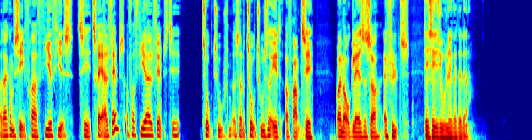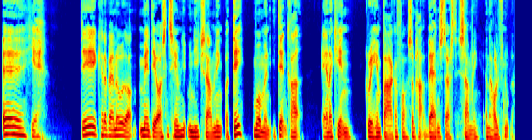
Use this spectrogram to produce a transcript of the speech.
Og der kan man se fra 84 til 93, og fra 94 til 2000, og så er der 2001 og frem til, hvornår glasset så er fyldt. Det er sindssygt ulækkert, det der. Øh, ja, det kan der være noget om, men det er også en temmelig unik samling, og det må man i den grad anerkende Graham Barker for, som har verdens største samling af navlefnuller.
